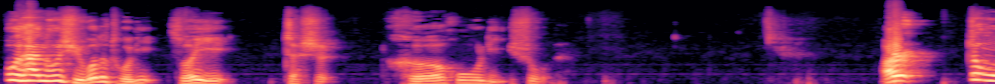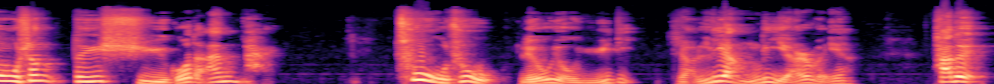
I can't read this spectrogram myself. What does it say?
不贪图许国的土地，所以这是合乎礼数的。而郑武生对于许国的安排，处处留有余地。叫量力而为啊！他对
